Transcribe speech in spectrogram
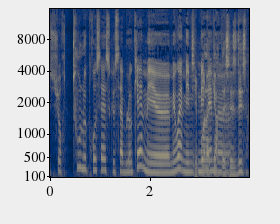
sur tout le process que ça bloquait, mais, euh, mais ouais, mais, C'est mais pas la même. carte euh, SSD, ça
